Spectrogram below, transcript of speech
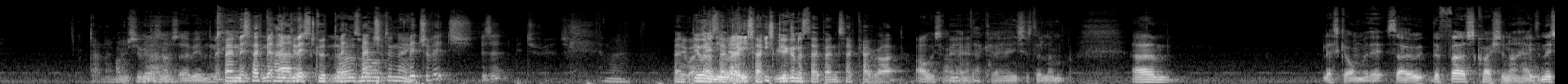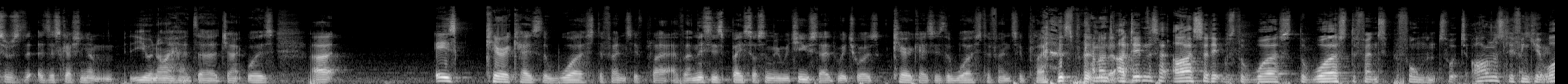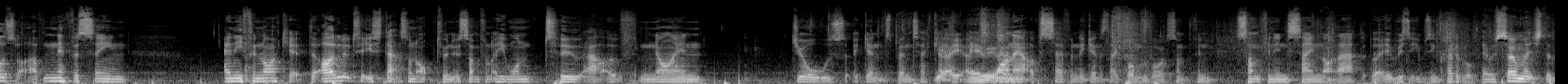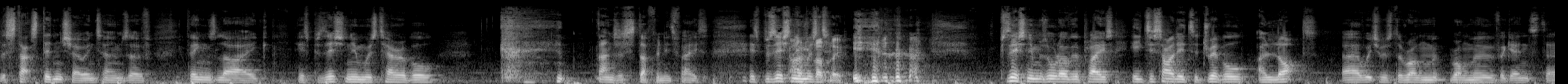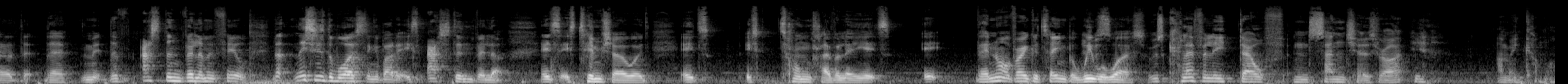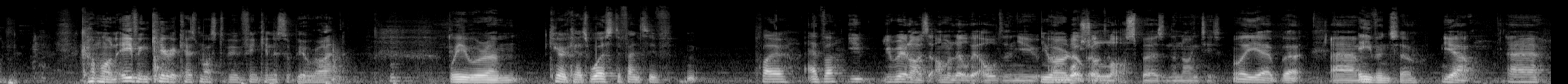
Don't know. I'm assuming he's not Serbian. Mi- Ben Mi- uh, gets Mit- good though Mi- as well, Mitro- didn't he? Mitrovic, is it? Ben, Anyway, you're going to anyway, say he's- he's to say Benteke, right? Oh, it's not Yeah. Benteke, he's just a lump. Um, let's go on with it. So the first question I had, and this was a discussion that you and I had, uh, Jack, was uh, is Chiriches the worst defensive player ever? And this is based on something which you said, which was Chiriches is the worst defensive player. And I, I didn't say. I said it was the worst, the worst defensive performance, which I honestly think it was. Like, I've never seen anything like it. I looked at his stats on Opta, and it was something like he won two out of nine duels against Benteke, Yeah, and one out of seven against Agbonlahor, or something, something insane like that. But it was, it was incredible. There was so much that the stats didn't show in terms of things like his positioning was terrible. Dan's just stuffing his face. His positioning Oh, was lovely. positioning was all over the place. He decided to dribble a lot, uh, which was the wrong wrong move against uh, the, the, the, the Aston Villa midfield. This is the worst thing about it. It's Aston Villa. It's, it's Tim Sherwood. It's it's Tom Cleverley. It's it, they're not a very good team, but we was- were worse. It was Cleverley, Delph, and Sanchez, right? Yeah. I mean, come on, come on. Even Chiriches must have been thinking this would be all right. We were um, Chiriches worst defensive player ever. You you realise that I'm a little bit older than you. You and are a watched bit a lot of Spurs in the '90s. Well, yeah, but Um, even so, Yeah. Uh,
